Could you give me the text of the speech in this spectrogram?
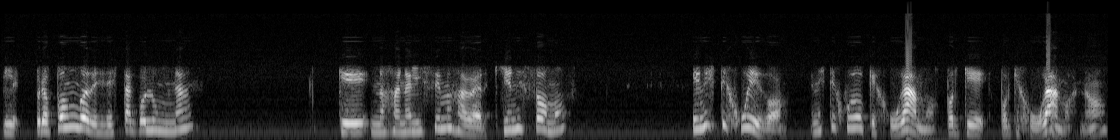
le propongo desde esta columna que nos analicemos a ver quiénes somos en este juego, en este juego que jugamos, porque, porque jugamos, ¿no?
